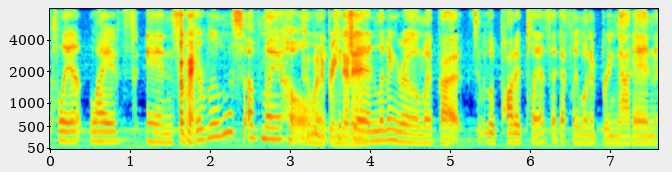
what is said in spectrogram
plant life in some okay. other rooms of my home. I want to bring kitchen, that in. living room. I've got some little potted plants. I definitely want to bring that in.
